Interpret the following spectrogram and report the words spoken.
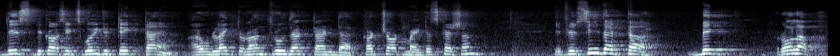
this because it's going to take time. I would like to run through that and uh, cut short my discussion. If you see that uh, big roll up,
